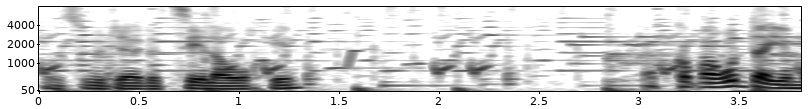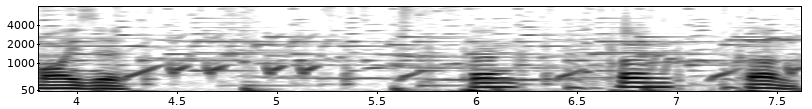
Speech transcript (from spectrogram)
Sonst würde ja der Zähler hochgehen. Ach, kommt mal runter, ihr Mäuse. Punk, punk, punk.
